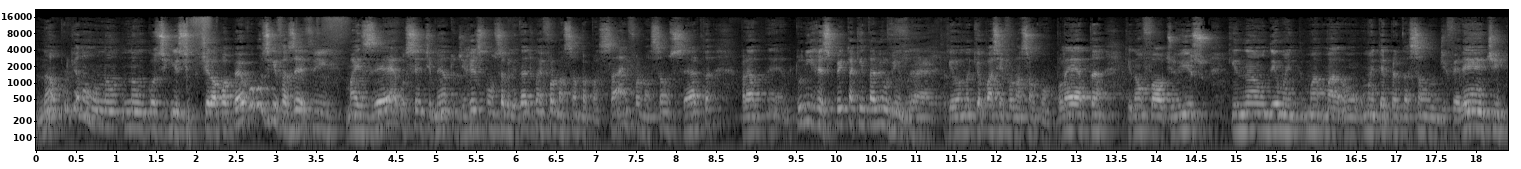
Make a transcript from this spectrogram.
não porque eu não, não, não conseguisse tirar o papel, eu vou conseguir fazer. Sim. Mas é o sentimento de responsabilidade com a informação para passar, a informação certa, para é, tudo em respeito a quem está me ouvindo. Né? Que, eu, que eu passe a informação completa, que não falte isso, que não dê uma, uma, uma, uma interpretação diferente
